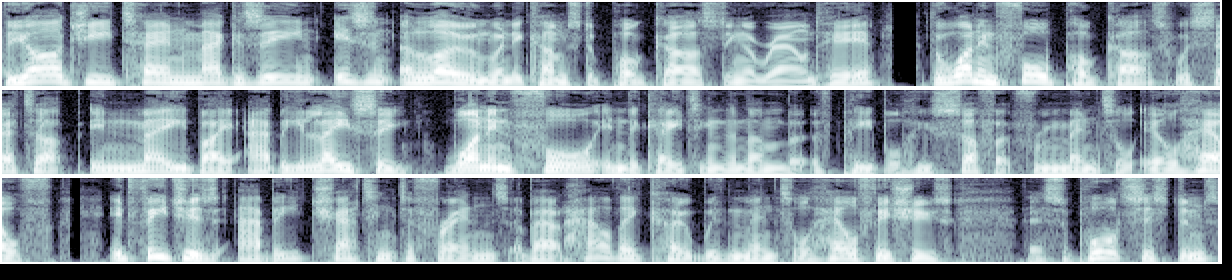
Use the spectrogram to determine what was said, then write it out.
The RG10 magazine isn't alone when it comes to podcasting around here. The 1 in 4 podcast was set up in May by Abby Lacey, 1 in 4 indicating the number of people who suffer from mental ill health. It features Abby chatting to friends about how they cope with mental health issues, their support systems,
